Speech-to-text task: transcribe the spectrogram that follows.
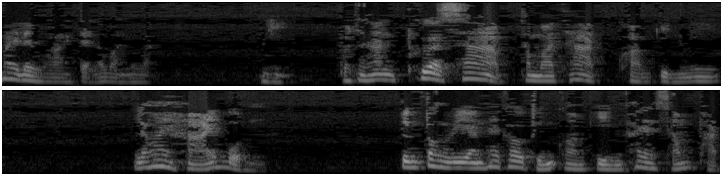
ไม่ได้วายแต่ละวันละวันนี่ เพราะฉะนั้นเพื่อทราบธรรมชาติความจริงนี้ แล้วให้หายบ่น จึงต้องเรียนให้เข้าถึงความจริงให้สัมผัส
